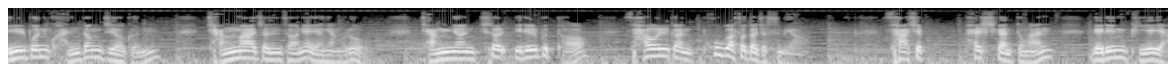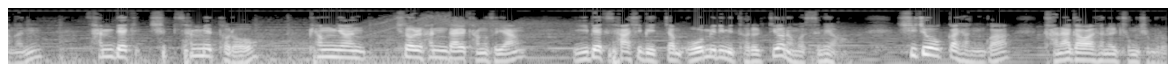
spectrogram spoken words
일본 관동 지역은 장마 전선의 영향으로 작년 7월 1일부터 4월간 폭우가 쏟아졌으며 48시간 동안 내린 비의 양은 313m로 평년 7월 한 달 강수량 242.5mm를 뛰어넘었으며 시즈오카현과 가나가와현을 중심으로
